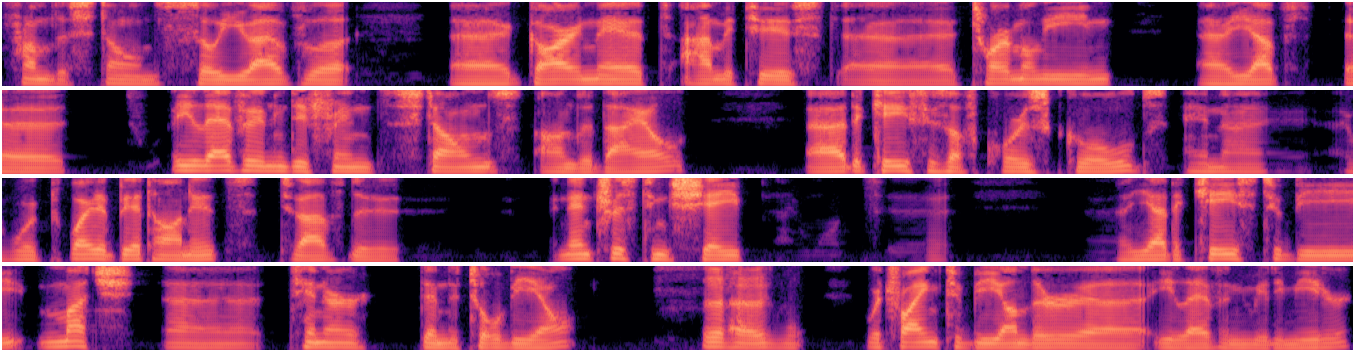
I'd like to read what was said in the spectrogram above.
from the stones. So you have uh, uh, garnet, amethyst, uh, tourmaline. Uh, you have uh, 11 different stones on the dial. Uh, the case is, of course, gold, and I, I, worked quite a bit on it to have the an interesting shape. I want, uh, yeah, the case to be much uh, thinner than the tourbillon. Uh-huh. we're trying to be under uh, 11 millimeter.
